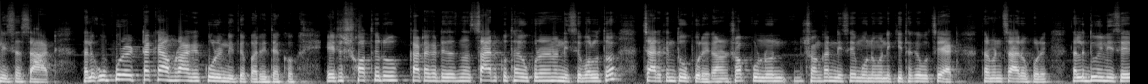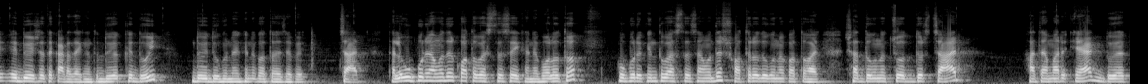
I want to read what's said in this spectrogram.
নিচে আছে আট। তাহলে উপরেরটাকে আমরা আগে করে নিতে পারি, দেখো। এটা সতেরো কাটাকাটি যাচ্ছে না, চার কোথায় উপরে না নিচে, বলো তো? চার কিন্তু উপরে, কারণ সব পূর্ণ সংখ্যার নিচে মনে মনে কী থাকে বলছে এক, তার মানে চার উপরে। তাহলে দুই নিচে, এই দুইয়ের সাথে কাটা যায় কিন্তু, দুই একে দুই দুই দুগুণে এখানে কত হয়ে যাবে? চার। তাহলে উপরে আমাদের কত বাঁচতেছে এখানে, বলো তো? উপরে কিন্তু বাঁচতেছে আমাদের সতেরো দুগুণে কত হয়? সাত দুগুণে চোদ্দোর চার, হাতে আমার এক, দুই এক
